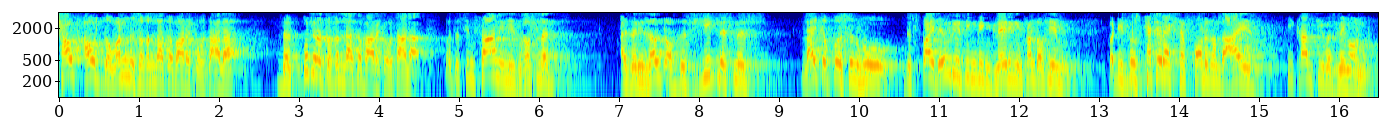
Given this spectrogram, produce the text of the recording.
shout out the oneness of Allah Ta'ala, the qudrat of Allah Ta'ala. But this insan in his ghaflat, as a result of this heedlessness, like a person who, despite everything being glaring in front of him, but if those cataracts have fallen on the eyes, he can't see what's going on.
